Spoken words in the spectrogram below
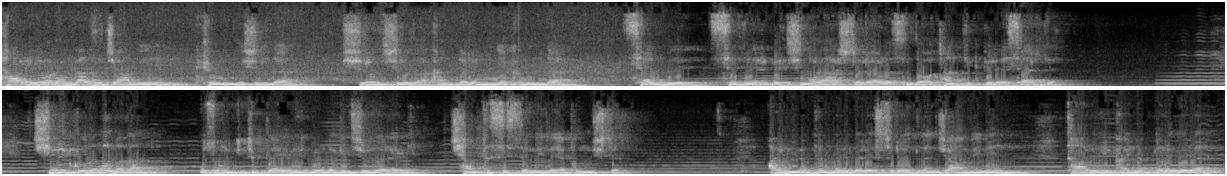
Tarihi Orhan Gazi Camii köyün dışında şırıl şırıl akan derenin yakınında selvi, sedir ve çınar ağaçları arasında otantik bir eserdi. Çivi kullanılmadan uzun kütükler birbirine geçirilerek çantı sistemiyle yapılmıştı. Aynı yöntemler ile restore edilen caminin tarihi kaynaklara göre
